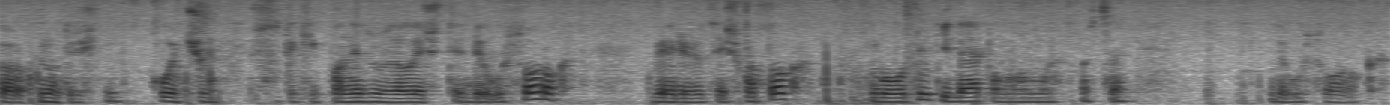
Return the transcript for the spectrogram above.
40 внутрішній. Хочу все-таки понизу залишити ДУ 40, виріжу цей шматок, бо тут іде, по-моєму, ось це ДУ 40.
